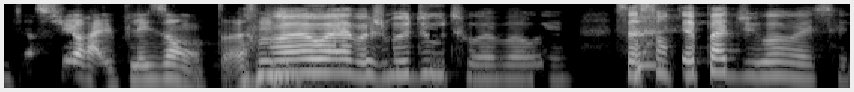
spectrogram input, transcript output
bien sûr, elle plaisante. Ouais, ouais, bah, je me doute, ouais, bah, oui. Ça sentait pas du ouais, ouais, c'est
